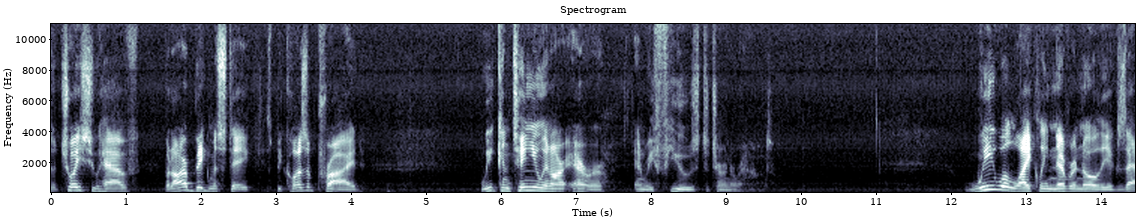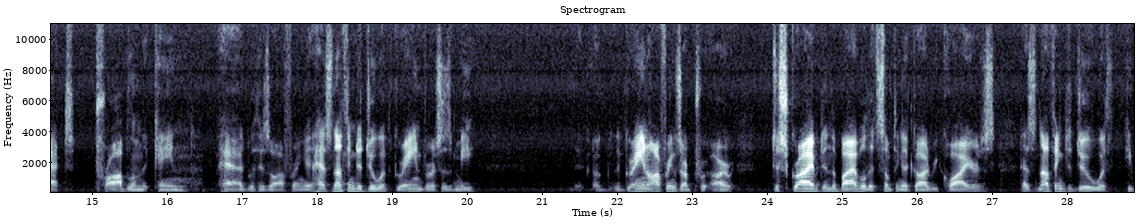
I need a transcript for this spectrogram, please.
It's a choice you have, but our big mistake is because of pride, we continue in our error and refuse to turn around. We will likely never know the exact problem that Cain had with his offering. It has nothing to do with grain versus meat. Uh, The grain offerings are, are described in the Bible. That's something that God requires. Has nothing to do with, he,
